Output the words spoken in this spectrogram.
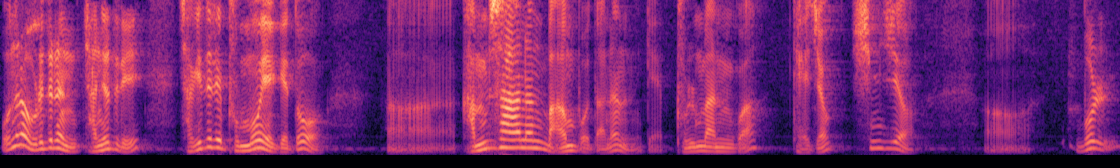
오늘날 우리들은 자녀들이 자기들의 부모에게도 아, 감사하는 마음보다는 불만과 대적, 심지어 어, 뭘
